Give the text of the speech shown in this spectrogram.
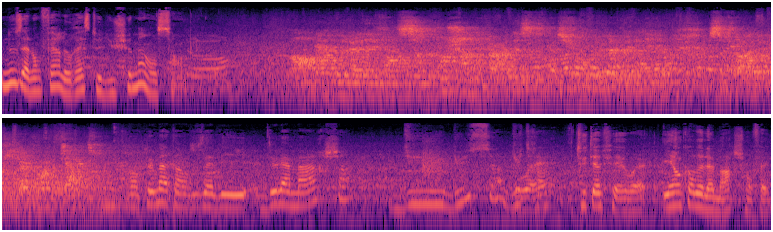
Nous allons faire le reste du chemin ensemble. En gare de la Défense, prochain départ à destination de l'avenir se fera depuis la voie 4. Donc le matin, vous avez de la marche, du bus, du Ouais, train. Tout à fait, ouais. Et encore de la marche en fait.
